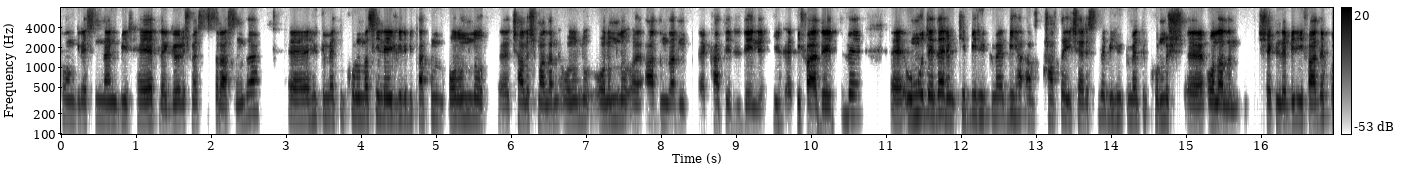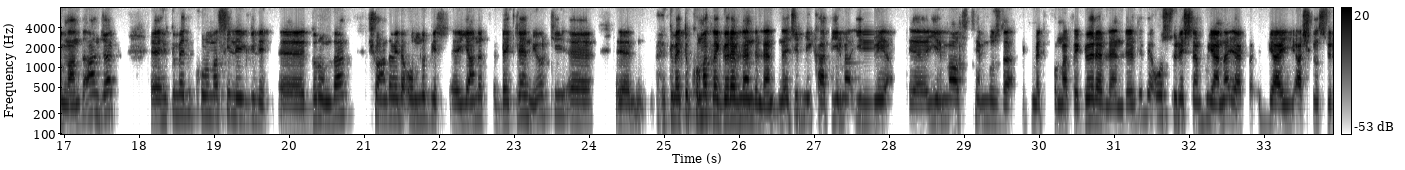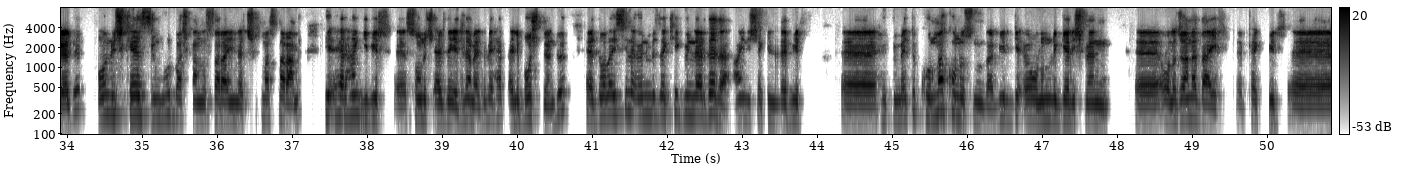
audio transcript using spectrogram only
kongresinden bir heyetle görüşmesi sırasında e, hükümetin kurulması ile ilgili bir takım olumlu e, çalışmaların, olumlu, olumlu e, adımların e, kat edildiğini e, ifade etti ve e, umut ederim ki bir hükümet bir hafta içerisinde bir hükümeti kurmuş e, olalım şeklinde bir ifade kullandı. Ancak e, hükümetin kurulması ile ilgili e, durumdan şu anda böyle olumlu bir e, yanıt beklenmiyor ki e, e, hükümeti kurmakla görevlendirilen Necip Mikati 20, 20 26 e, Temmuz'da hükümeti kurmakla görevlendirildi ve o süreçten bu yana yaklaşık bir ay aşkın süredir 13 kez Cumhurbaşkanlığı sarayına çıkmasına rağmen herhangi bir e, sonuç elde edilemedi ve hep eli boş döndü. E, dolayısıyla önümüzdeki günlerde de aynı şekilde bir hükümeti kurma konusunda bir olumlu gelişmenin olacağına dair pek bir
